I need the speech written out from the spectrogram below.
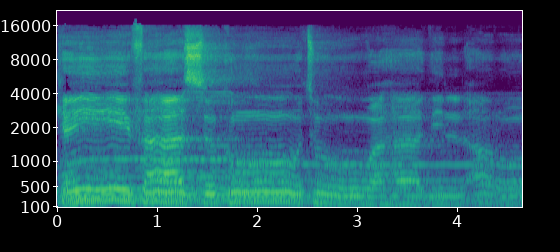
كيف السكوت وهذه الأرض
